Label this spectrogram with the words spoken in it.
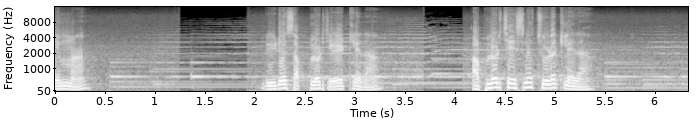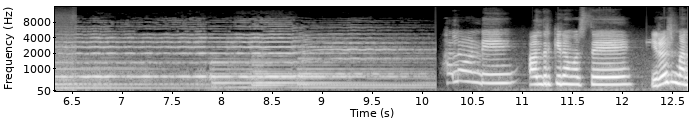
ఏమ్మా? వీడియోస్ అప్లోడ్ చేయట్లేదా? అప్లోడ్ చేసినా చూడట్లేదా? హలో అండి అందరికీ నమస్తే. ఈరోజు మన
